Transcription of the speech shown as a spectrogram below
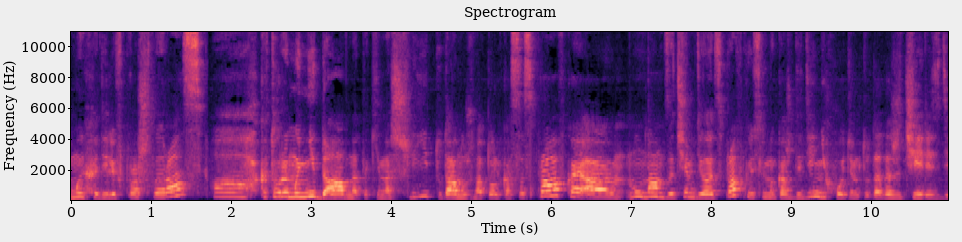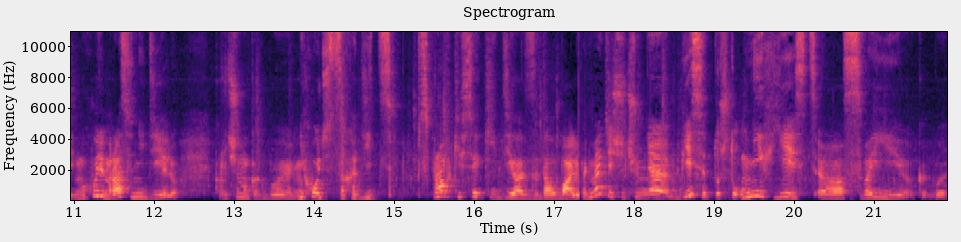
мы ходили в прошлый раз, а, который мы недавно таки нашли, туда нужно только со справкой. А ну, нам зачем делать справку, если мы каждый день не ходим туда, даже через день. Мы ходим раз в неделю. Короче, ну как бы не хочется ходить справки всякие делать, задолбали. Понимаете, еще что меня бесит, то что у них есть э, свои, как бы,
